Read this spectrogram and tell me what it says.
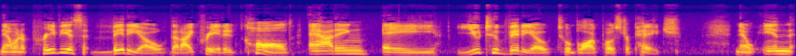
Now in a previous video that I created called adding a YouTube video to a blog post or page. Now in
